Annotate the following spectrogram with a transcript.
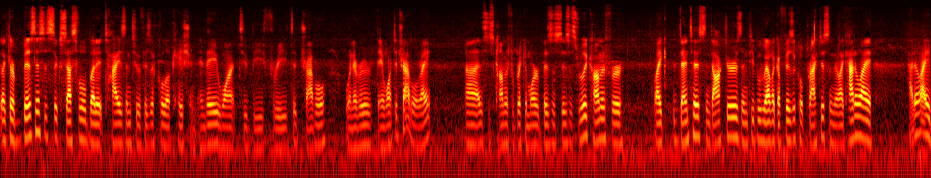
like their business is successful, but it ties them to a physical location, and they want to be free to travel whenever they want to travel, right? Uh, this is common for brick and mortar businesses. It's really common for like dentists and doctors and people who have like a physical practice, and they're like, how do I, how do I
